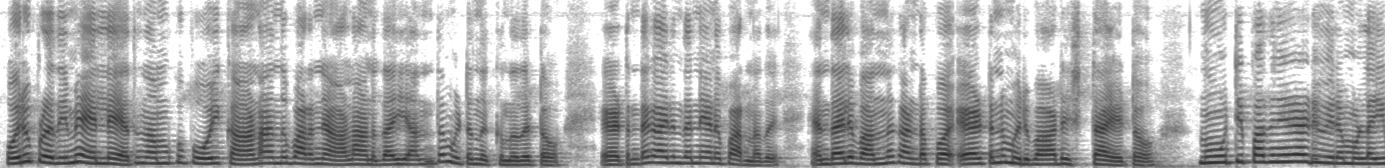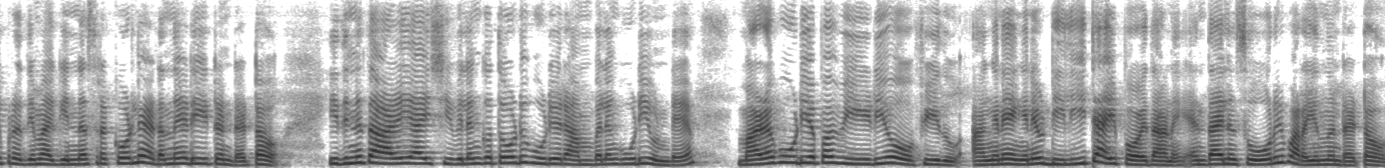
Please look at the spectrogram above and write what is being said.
ഒരു പ്രതിമയല്ലേ അത് നമുക്ക് പോയി കാണാമെന്ന് പറഞ്ഞ ആളാണ് ഇതാ ഈ അന്തം വിട്ട് നിൽക്കുന്നത് കേട്ടോ ഏട്ടന്റെ കാര്യം തന്നെയാണ് പറഞ്ഞത്. എന്തായാലും വന്ന് കണ്ടപ്പോൾ ഏട്ടനും ഒരുപാട് ഇഷ്ടമായി കേട്ടോ നൂറ്റി പതിനേഴ് അടി ഉയരമുള്ള ഈ പ്രതിമ ഗിന്നസ് റെക്കോർഡിൽ ഇടം നേടിയിട്ടുണ്ട് കേട്ടോ ഇതിന് താഴെയായി ശിവലിംഗത്തോട് കൂടി ഒരു അമ്പലം കൂടിയുണ്ട് മഴ കൂടിയപ്പോൾ വീഡിയോ ഓഫ് ചെയ്തു. അങ്ങനെ എങ്ങനെയോ ഡിലീറ്റ് ആയി പോയതാണ്. എന്തായാലും സോറി പറയുന്നുണ്ട് കേട്ടോ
